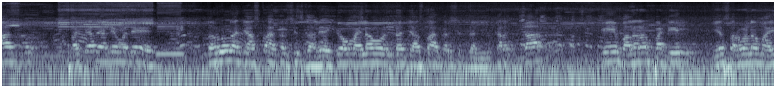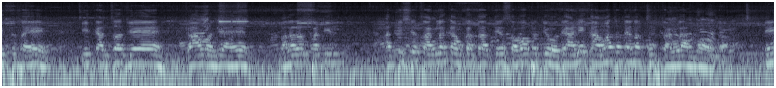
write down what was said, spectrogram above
आज प्रचार रॅलीमध्ये तरुण जास्त आकर्षित झाले किंवा महिला मंडळ जास्त आकर्षित झाली. कारण का? की बालाराम पाटील हे सर्वांना माहीतच आहे की त्यांचं जे काम जे आहे बालाराम पाटील अतिशय चांगलं काम करतात. ते सभापती होते आणि कामाचा त्यांना खूप चांगला अनुभव होता. ते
